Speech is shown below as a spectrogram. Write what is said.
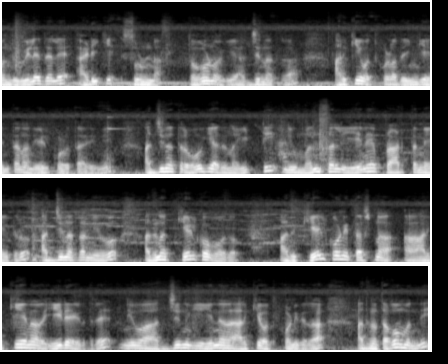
ಒಂದು ವಿಳೆದೆಲೆ ಅಡಿಕೆ ಸುಣ್ಣ ತೊಗೊಂಡೋಗಿ ಅಜ್ಜನ ಹತ್ರ ಅಡಿಕೆ ಹೊತ್ಕೊಳ್ಳೋದು ಹೆಂಗೆ ಅಂತ ನಾನು ಹೇಳ್ಕೊಳ್ತಾ ಇದ್ದೀನಿ. ಅಜ್ಜನ ಹತ್ರ ಹೋಗಿ ಅದನ್ನು ಇಟ್ಟು ನೀವು ಮನಸ್ಸಲ್ಲಿ ಏನೇ ಪ್ರಾರ್ಥನೆ ಇದ್ದರೂ ಅಜ್ಜಿನ ಹತ್ರ ನೀವು ಅದನ್ನು ಕೇಳ್ಕೊಬೋದು. ಅದು ಕೇಳ್ಕೊಂಡಿದ ತಕ್ಷಣ ಆ ಅರ್ಕೆಯನ್ನು ಈಡೇ ಹಿಡಿದ್ರೆ ನೀವು ಆ ಅಜ್ಜನಿಗೆ ಏನೇನು ಅರ್ಕೆ ಹೊತ್ಕೊಂಡಿದ್ದೀರಾ, ಅದನ್ನು ತಗೊಂಬಂದು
